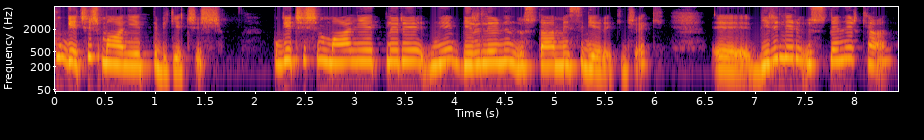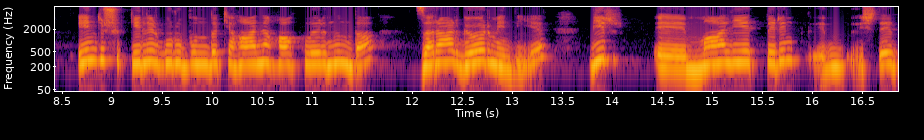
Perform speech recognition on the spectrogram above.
Bu geçiş maliyetli bir geçiş. Bu geçişin maliyetlerini birilerinin üstlenmesi gerekecek. Ee, birileri üstlenirken en düşük gelir grubundaki hane halklarının da zarar görmediği bir e, maliyetlerin e, işte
